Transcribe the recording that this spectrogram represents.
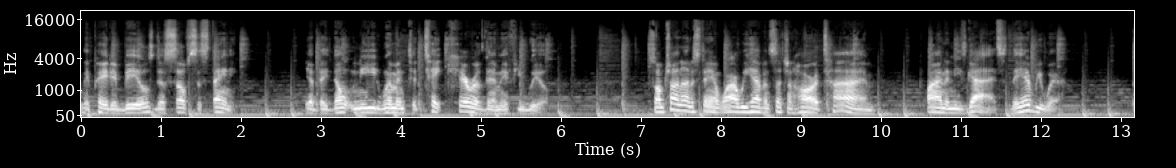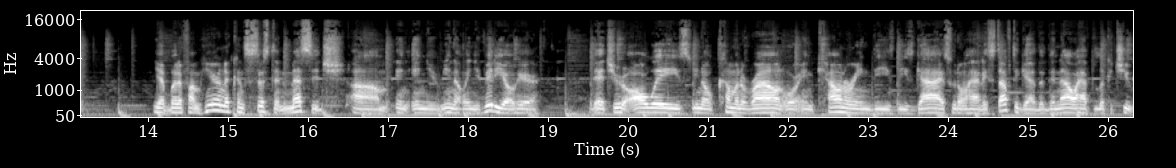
They pay their bills. They're self-sustaining. Yet they don't need women to take care of them, if you will. So I'm trying to understand why are we having such a hard time finding these guys? They're everywhere. Yeah, but if I'm hearing a consistent message um, in in your you know in your video here, that you're always, you know, coming around or encountering these these guys who don't have their stuff together, then now I have to look at you.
